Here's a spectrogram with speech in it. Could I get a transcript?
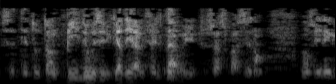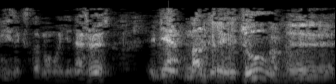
c'était au temps de Pie XII et du cardinal Feltin, vous voyez que tout ça se passait dans, une église extrêmement moyenâgeuse, eh bien, malgré tout, euh,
